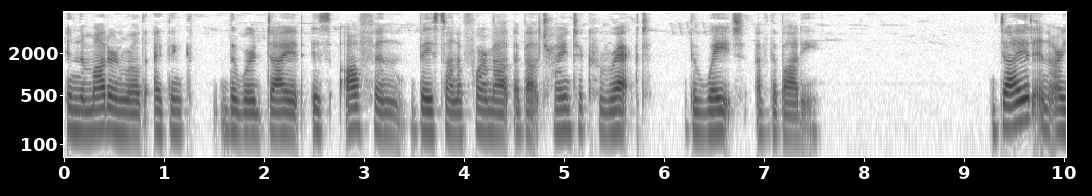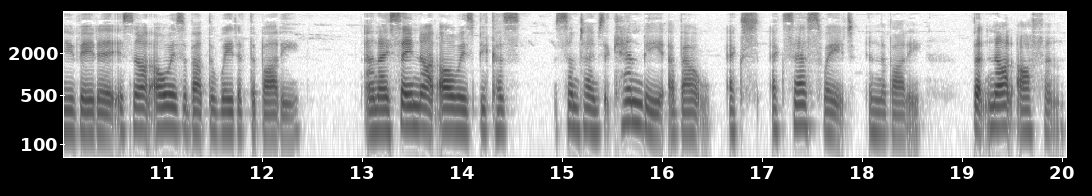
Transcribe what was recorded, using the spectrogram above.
in the modern world, I think the word diet is often based on a format about trying to correct the weight of the body. Diet in Ayurveda is not always about the weight of the body. And I say not always because sometimes it can be about ex- excess weight in the body, but not often.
